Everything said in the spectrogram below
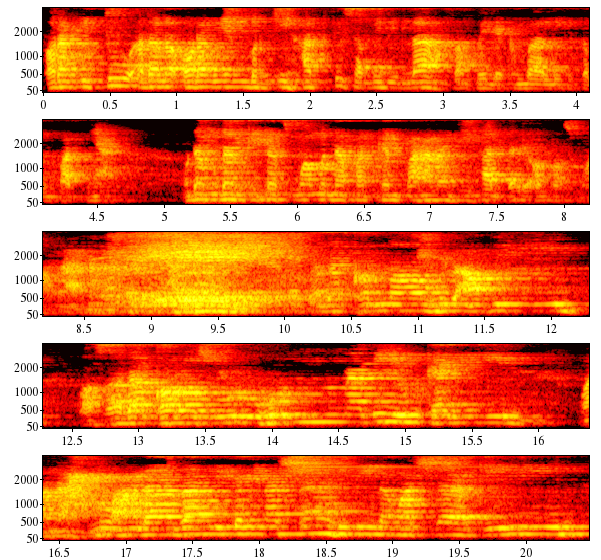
Orang itu adalah orang yang berjihad fisabilillah sampai dia kembali ke tempatnya. Mudah-mudahan kita semua mendapatkan pahala jihad dari Allah SWT. Sadaqallahul azim wa sadaqa rasuluhun nabiyul karim wa nahnu ala dhalika minasyahidin wasyakirin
